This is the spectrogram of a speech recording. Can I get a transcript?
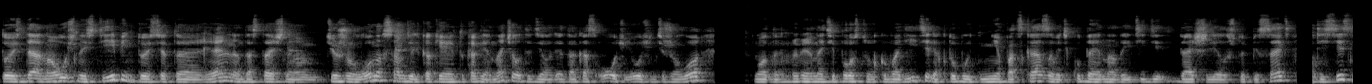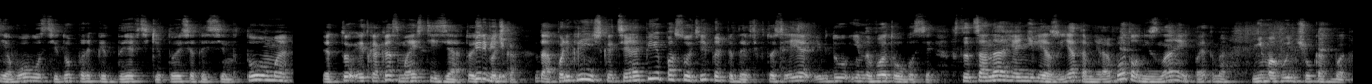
то есть, да, научная степень, то есть это реально достаточно тяжело, на самом деле, как я, это, как я начал это делать, это, оказывается, очень-очень тяжело, Вот, например, найти просто руководителя, кто будет мне подсказывать, куда я надо идти дальше делать, что писать. Вот, естественно, я в области иду пропедевтики, то есть это симптомы, это, это как раз моя стезя. То есть Первичка. поли- да, поликлиническая терапия, по сути, и пропедевтика. То есть я иду именно в эту области. В стационар я не лезу, я там не работал, не знаю, и поэтому не могу ничего как бы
